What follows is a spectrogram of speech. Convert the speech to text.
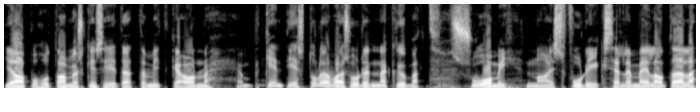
Ja puhutaan myöskin siitä, että mitkä on kenties tulevaisuuden näkymät Suomi naisfudikselle. Meillä on täällä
